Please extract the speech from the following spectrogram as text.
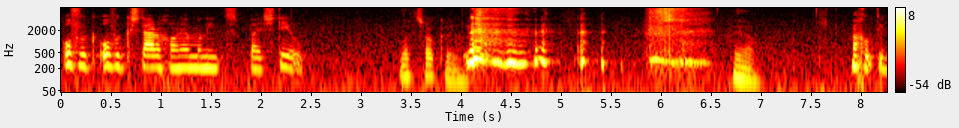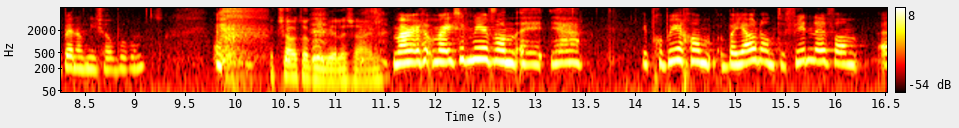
Of ik, of ik sta er gewoon helemaal niet bij stil. Dat zou kunnen. ja. Maar goed, ik ben ook niet zo beroemd. Ik zou het ook niet willen zijn. Maar, maar ik zit meer van, eh, ja, ik probeer gewoon bij jou dan te vinden van, eh,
